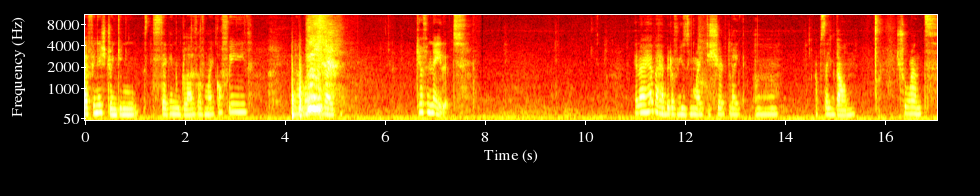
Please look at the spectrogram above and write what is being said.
I finished drinking the second glass of my coffee. And I'm like caffeinated. And I have a habit of using my t-shirt like uh, upside down. Trent.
